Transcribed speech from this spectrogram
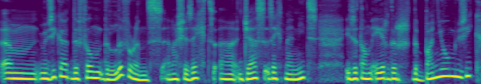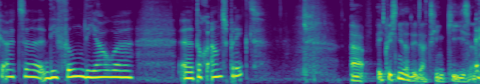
um, muziek uit de film Deliverance. En als je zegt jazz zegt mij niets. Is het dan eerder de banjo-muziek uit uh, die film die jou uh, uh, toch aanspreekt? Uh, ik wist niet dat u dat ging kiezen.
